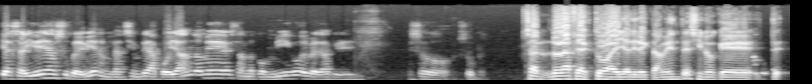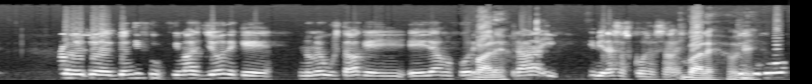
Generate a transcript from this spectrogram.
Y al salir ella súper bien, en plan, siempre apoyándome, estando conmigo, es verdad que eso súper. O sea, no le afectó a ella directamente, sino que... te- Lo de, lo de 20 fui, más yo de que no me gustaba que ella a lo mejor Vale. entrara y, y viera esas cosas, ¿sabes? Vale, ok. Poco-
